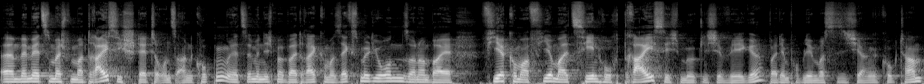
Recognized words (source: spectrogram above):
Ähm, wenn wir jetzt zum Beispiel mal 30 Städte uns angucken, jetzt sind wir nicht mal bei 3,6 Millionen, sondern bei 4,4 mal 10 hoch 30 mögliche Wege, bei dem Problem, was Sie sich hier angeguckt haben.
